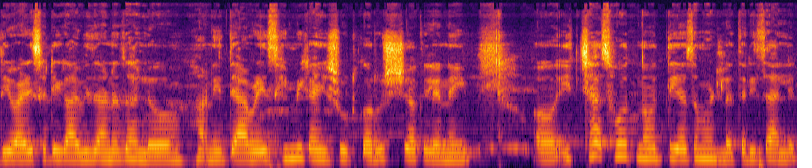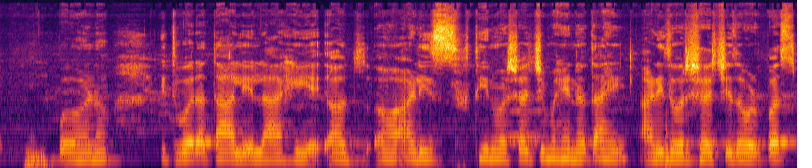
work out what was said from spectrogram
दिवाळीसाठी गावी जाणं झालं आणि त्यावेळेसही मी काही शूट करूच शकले नाही. इच्छाच होत नव्हती असं म्हटलं तरी चालेल. पण इथवर आता आलेलं आहे. आज अडीच तीन वर्षाची मेहनत आहे. अडीच वर्षाची जवळपास.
